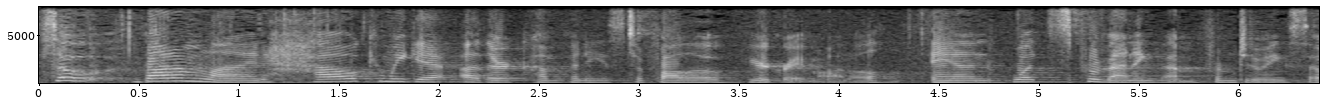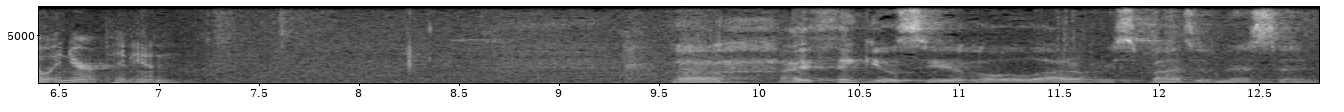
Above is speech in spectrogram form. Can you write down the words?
So bottom line, how can we get other companies to follow your great model? And what's preventing them from doing so, in your opinion? Uh, I think you'll see a whole lot of responsiveness and,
